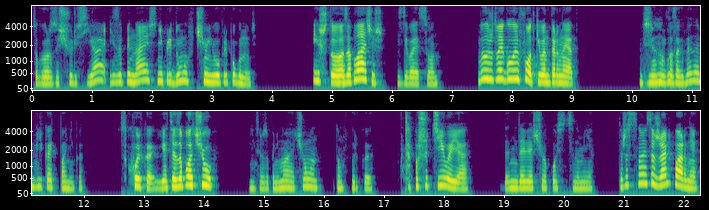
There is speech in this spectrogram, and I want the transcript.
С угрозой щурюсь я и запинаюсь, не придумав, чем его припугнуть. «И что, заплачешь?» — издевается он. «Выложу твои голые фотки в интернет!» В зеленых глазах Дэна мелькает паника. «Сколько? Я тебе заплачу!» Я не сразу понимаю, о чем он, потом фыркаю. «Да пошутила я!» Дэн недоверчиво косится на меня. Даже становится жаль парня.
